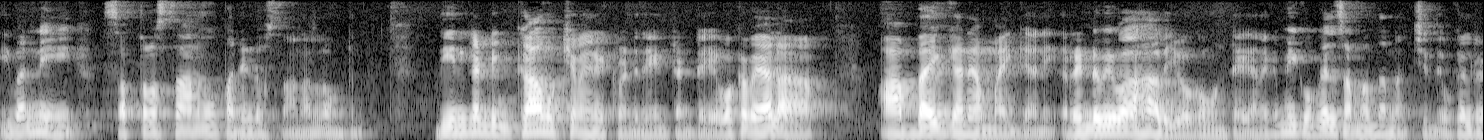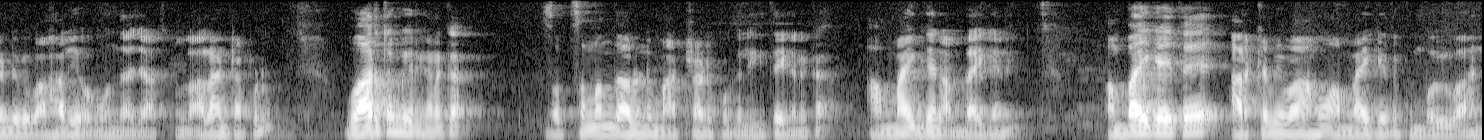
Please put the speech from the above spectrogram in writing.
ఇవన్నీ సప్తమ స్థానము పన్నెండవ స్థానాల్లో ఉంటుంది. దీనికంటే ఇంకా ముఖ్యమైనటువంటిది ఏంటంటే ఒకవేళ ఆ అబ్బాయికి కానీ అమ్మాయికి కానీ రెండు వివాహాల యోగం ఉంటే కనుక మీకు ఒకవేళ సంబంధం నచ్చింది ఒకవేళ రెండు వివాహాల యోగం ఉంది ఆ జాతకంలో? అలాంటప్పుడు వారితో మీరు కనుక సత్సంబంధాలని మాట్లాడుకోగలిగితే కనుక అమ్మాయికి కానీ అబ్బాయి కానీ అబ్బాయికి అయితే అర్క వివాహం అమ్మాయికి అయితే కుంభ వివాహం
